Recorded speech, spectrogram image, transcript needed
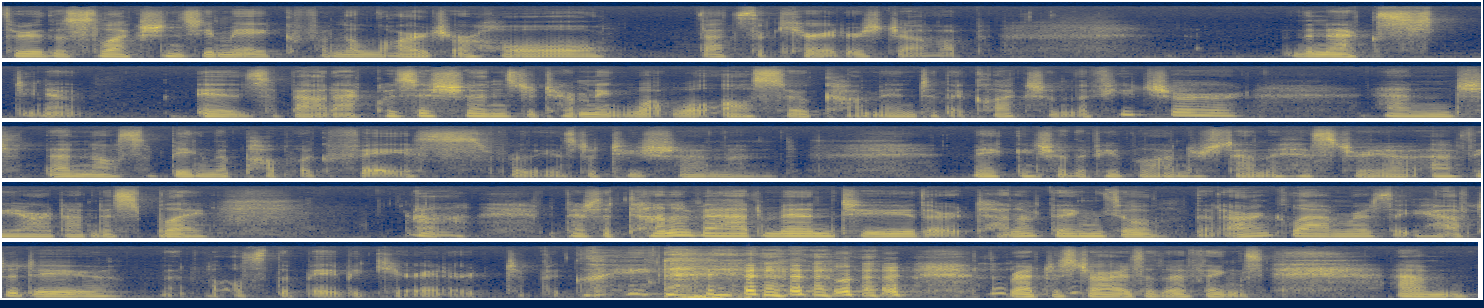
through the selections you make from the larger whole? That's the curator's job. The next, you know, is about acquisitions, determining what will also come into the collection in the future, and then also being the public face for the institution and making sure that people understand the history of, of the art on display. Uh, there's a ton of admin too. There are a ton of things that aren't glamorous that you have to do. That falls to the baby curator typically, registrars, other things. Um,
